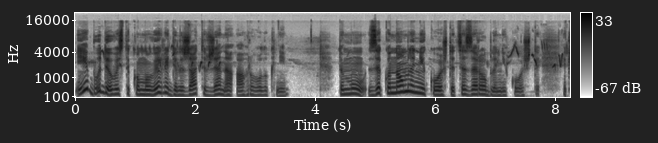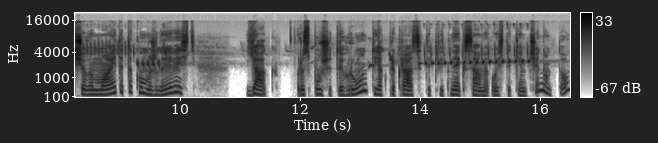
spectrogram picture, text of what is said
І буде ось такому вигляді лежати вже на агроволокні. Тому зекономлені кошти це зароблені кошти. Якщо ви маєте таку можливість, як розпушити ґрунт, як прикрасити квітник саме ось таким чином, то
